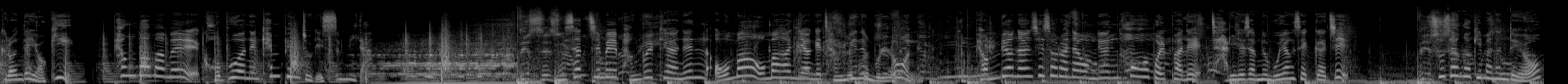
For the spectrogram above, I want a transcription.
그런데 여기 평범함을 거부하는 캠핑족이 있습니다. 이삿짐을 방불케 하는 어마어마한 양의 장비는 물론 변변한 시설 하나 없는 허허벌판에 자리를 잡는 모양새까지 수상하기만 한데요.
